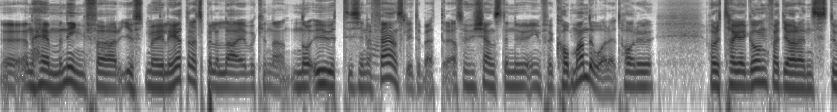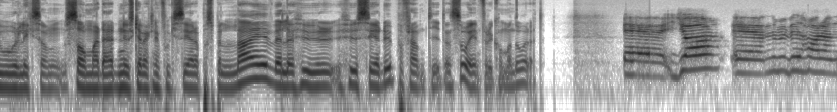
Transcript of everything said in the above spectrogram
eh, en hämning för just möjligheten att spela live och kunna nå ut till sina fans lite bättre. Alltså hur känns det nu inför kommande året? Har du, har du taggat igång för att göra en stor liksom, sommar där du nu ska verkligen fokusera på att spela live? Eller hur, hur ser du på framtiden så inför det kommande året? Eh, ja, eh, nej men vi har en,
